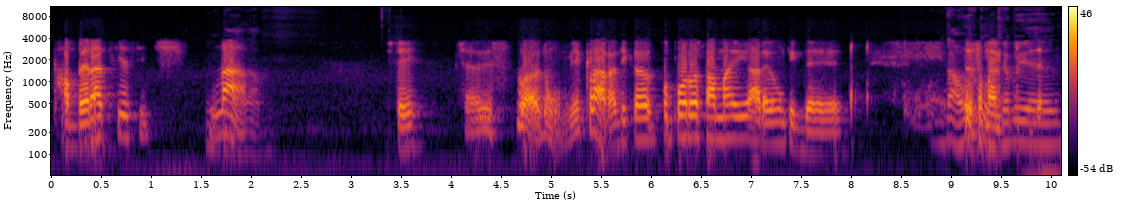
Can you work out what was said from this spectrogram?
aberație, zici, na, Da. știi? Și am zis, bă, nu, e clar, adică poporul ăsta mai are un pic de... Da, să oricum mai- trebuie...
